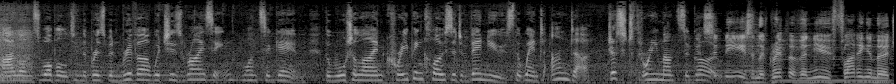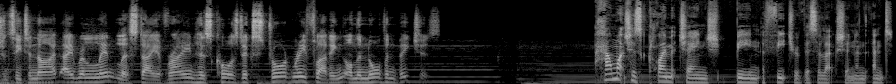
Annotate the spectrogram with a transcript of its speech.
Pylons wobbled in the Brisbane River, which is rising once again. The waterline creeping closer to venues that went under just three months ago. Sydney is in the grip of a new flooding emergency tonight. A relentless day of rain has caused extraordinary flooding on the northern beaches. How much has climate change been a feature of this election and, and,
